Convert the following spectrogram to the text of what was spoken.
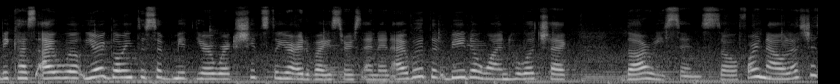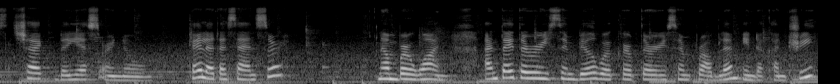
because I will you're going to submit your worksheets to your advisors and then I will be the one who will check the reasons. So for now, let's just check the yes or no. Okay, let us answer. Number one, anti-terrorism bill will curb terrorism problem in the country.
